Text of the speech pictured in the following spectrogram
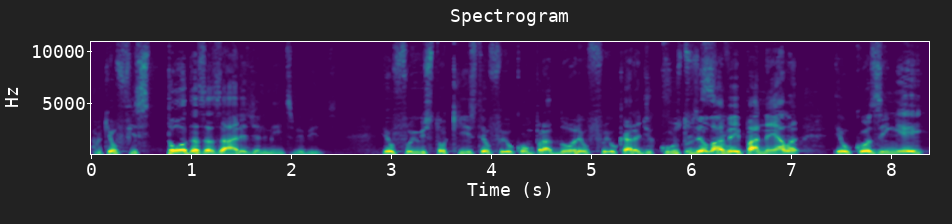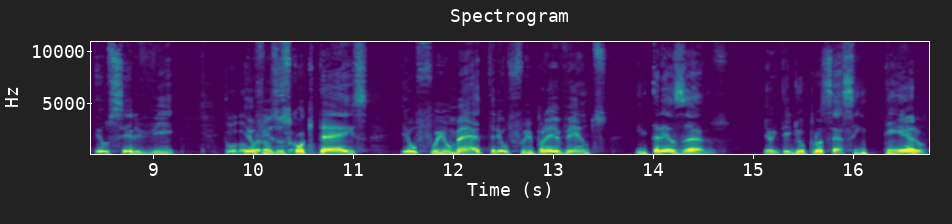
Porque eu fiz todas as áreas de alimentos e bebidas. Eu fui o estoquista, eu fui o comprador, eu fui o cara de custos, eu lavei panela, eu cozinhei, eu servi, Toda eu fiz os coquetéis, eu fui o maître, eu fui para eventos em três anos. Eu entendi o processo inteiro.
